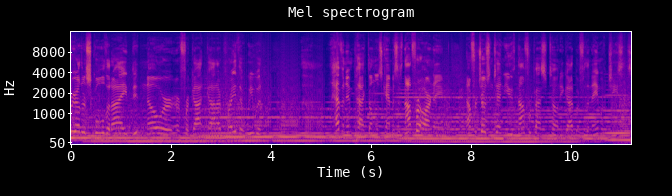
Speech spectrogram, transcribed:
every other school that I didn't know or, or forgot. God, I pray that we would uh, have an impact on those campuses, not for our name, not for Chosen 10 Youth, not for Pastor Tony, God, but for the name of Jesus,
